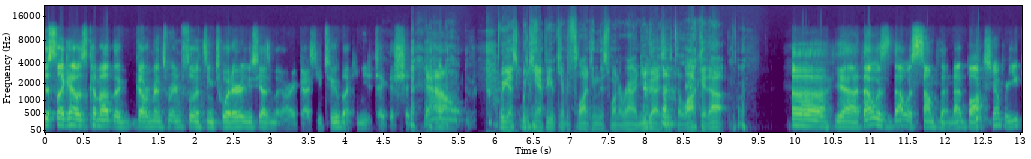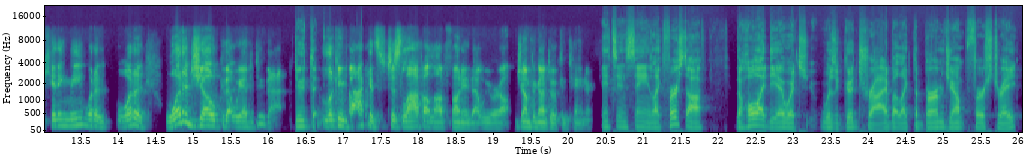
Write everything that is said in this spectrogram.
just like how it's come out, the governments were influencing Twitter. UCI's like, all right, guys, YouTube, like, you need to take this shit down. we guess we can't be we can't be flaunting this one around. You guys need to lock it up. uh, yeah, that was that was something. That box jump. Are you kidding me? What a what a what a joke that we had to do that. Dude, the, Looking back, it's just laugh out loud funny that we were jumping onto a container. It's insane. Like first off, the whole idea, which was a good try, but like the berm jump first straight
